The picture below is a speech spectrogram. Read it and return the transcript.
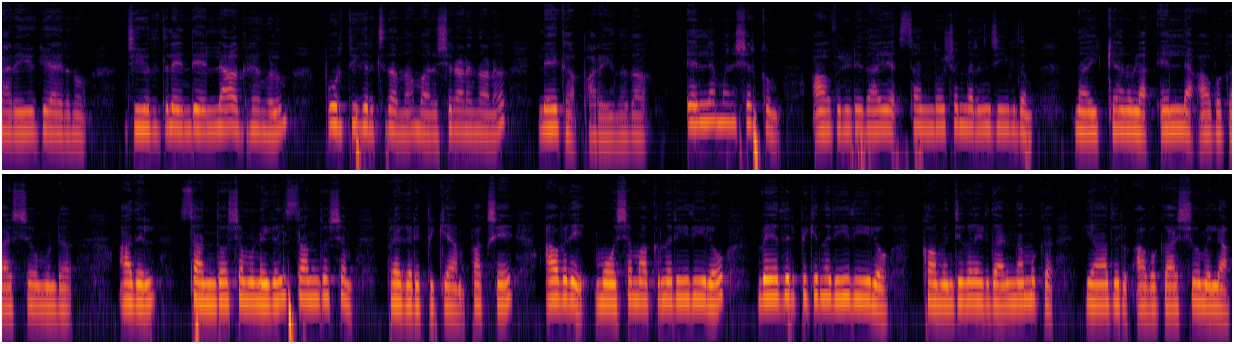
കരയുകയായിരുന്നു. ജീവിതത്തിലെ എന്റെ എല്ലാ ആഗ്രഹങ്ങളും പൂർത്തീകരിച്ചു തന്ന മനുഷ്യനാണെന്നാണ് ലേഖ പറയുന്നത്. എല്ലാ മനുഷ്യർക്കും അവരുടേതായ സന്തോഷം നിറഞ്ഞ ജീവിതം നയിക്കാനുള്ള എല്ലാ അവകാശവുമുണ്ട്. അതിൽ സന്തോഷമുണ്ടെങ്കിൽ സന്തോഷം പ്രകടിപ്പിക്കാം. പക്ഷേ അവരെ മോശമാക്കുന്ന രീതിയിലോ വേദനിപ്പിക്കുന്ന രീതിയിലോ കമന്റുകൾ എഴുതാൻ നമുക്ക് യാതൊരു അവകാശവുമില്ല.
